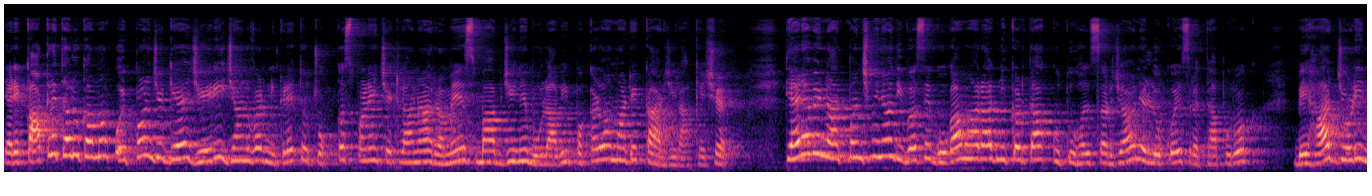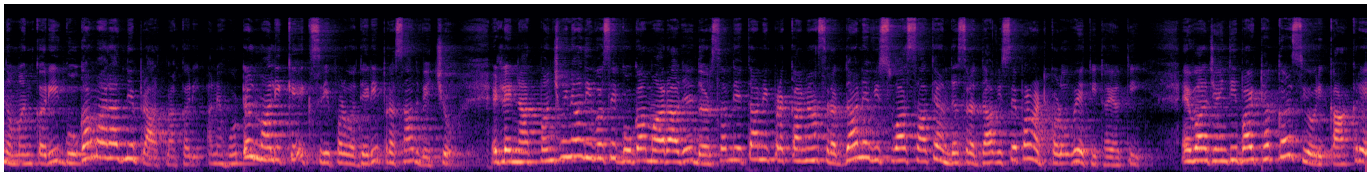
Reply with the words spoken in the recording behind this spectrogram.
ત્યારે કાંકરે તાલુકામાં કોઈપણ જગ્યાએ ઝેરી જાનવર નીકળે તો ચોક્કસપણે ચેખલાના રમેશ બાપજીને બોલાવી પકડવા માટે કાળજી રાખે છે. ત્યારે હવે નાગપંચમીના દિવસે ગોગા મહારાજ નીકળતા કુતૂહલ સર્જાયો અને લોકોએ શ્રદ્ધાપૂર્વક બે હાથ જોડી નમન કરી ગોગા મહારાજને પ્રાર્થના કરી અને હોટલ માલિકે એક શ્રીફળ વધેરી પ્રસાદ વેચ્યો. એટલે નાગપંચમીના દિવસે ગોગા મહારાજે દર્શન દેતા અનેક પ્રકારના શ્રદ્ધા અને વિશ્વાસ સાથે અંધશ્રદ્ધા વિશે પણ અટકળો વહેતી થઈ હતી. એવા જયંતિભાઈ ઠક્કર, સિયોરી કાંકરે.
